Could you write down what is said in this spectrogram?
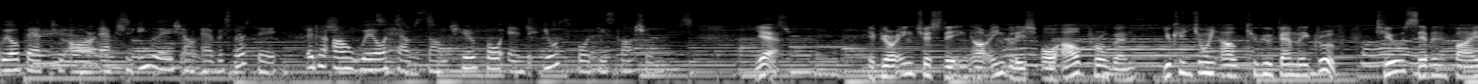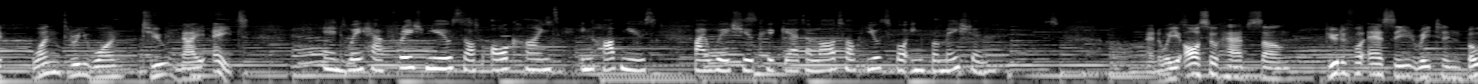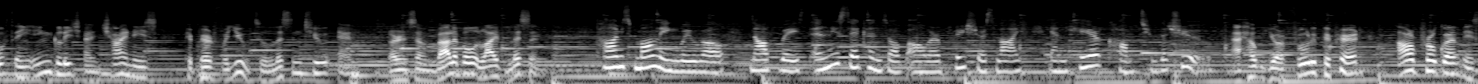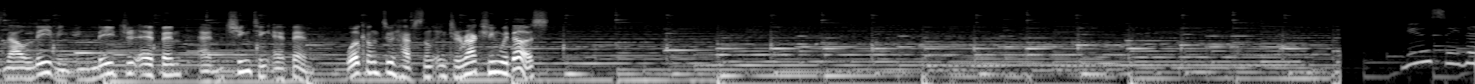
We're back to our Action English on every Thursday. Later on, we'll have some cheerful and useful discussion. Yeah. If you're interested in our English or our program, you can join our QQ family group 275 131 298 and we have fresh news of all kinds in hot news by which you could get a lot of useful information. And we also have some beautiful essay written both in English and Chinese prepared for you to listen to and learn some valuable life lessons. Times morning we will not waste any seconds of our precious life and here come to the show. I hope you are fully prepared. Our program is now living in Lizhi FM and Qingting FM Welcome to have some interaction with us.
